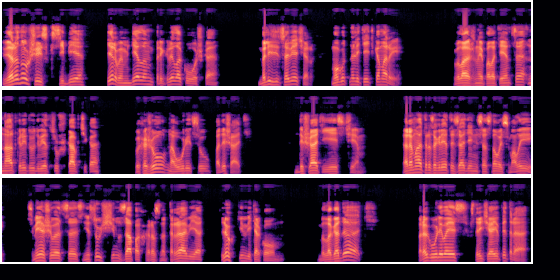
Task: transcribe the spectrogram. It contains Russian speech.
Вернувшись к себе, первым делом прикрыл окошко. Близится вечер, могут налететь комары. Влажное полотенце на открытую дверцу шкафчика. Выхожу на улицу подышать. Дышать есть чем. Аромат разогретой за день сосновой смолы смешивается с несущим запах разнотравья легким ветерком. Благодать! Прогуливаясь, встречаю Петра.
